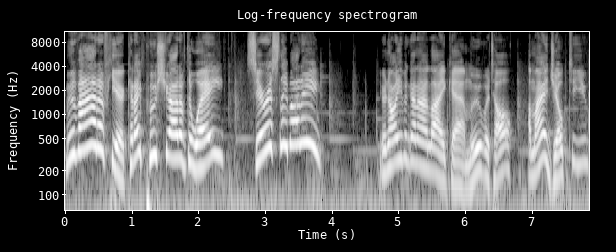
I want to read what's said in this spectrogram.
Move out of here. Can I push you out of the way? Seriously, buddy? You're not even gonna, like, uh, move at all? Am I a joke to you?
